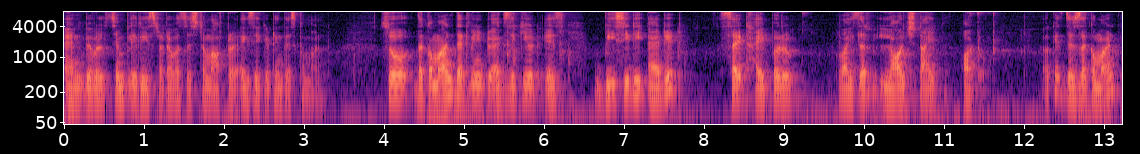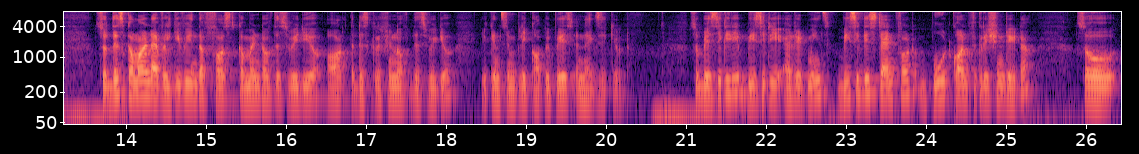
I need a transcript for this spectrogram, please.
and we will simply restart our system after executing this command. So the command that we need to execute is bcd edit set hypervisor launch type auto. Okay? This is the command so this command I will give you in the first comment of this video or the description of this video. You can simply copy paste and execute. So basically BCD edit means BCD stand for boot configuration data. So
